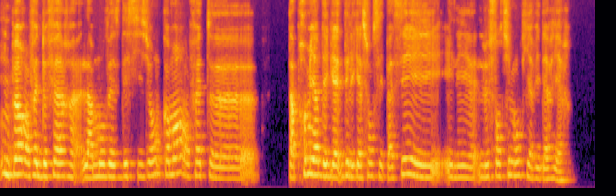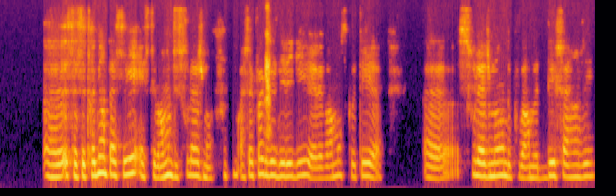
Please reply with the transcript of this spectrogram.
une peur en fait de faire la mauvaise décision? Comment en fait euh, ta première délégation s'est passée et, le sentiment qu'il y avait derrière? ça s'est très bien passé et c'était vraiment du soulagement. À chaque fois que j'ai délégué, il y avait vraiment ce côté soulagement de pouvoir me décharger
